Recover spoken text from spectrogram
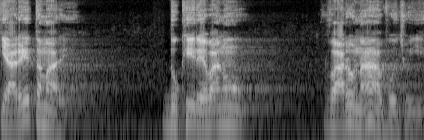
ક્યારે તમારે દુઃખી રહેવાનો વારો ના આવવો જોઈએ.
